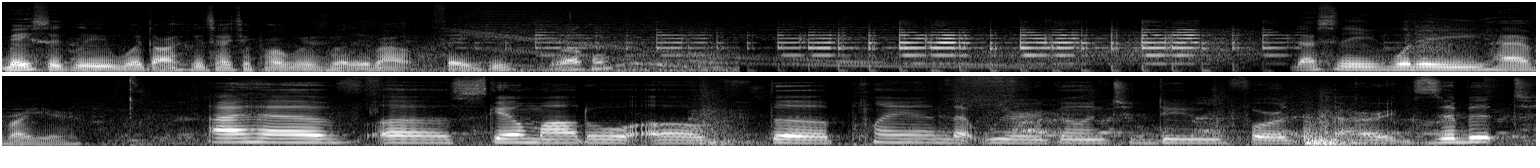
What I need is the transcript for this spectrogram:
basically what the architecture program is really about. Thank you. You're welcome. Destiny, what do you have right here? I have a scale model of the plan that we're going to do for our exhibit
